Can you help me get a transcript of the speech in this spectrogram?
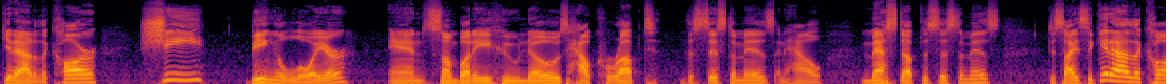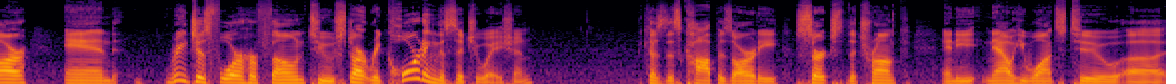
get out of the car. She, being a lawyer and somebody who knows how corrupt the system is and how messed up the system is, decides to get out of the car and reaches for her phone to start recording the situation because this cop has already searched the trunk and he now he wants to uh,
